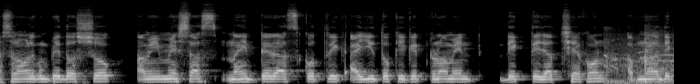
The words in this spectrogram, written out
আসসালামু আলাইকুম, প্রিয় দর্শক। আমি মেসাস নাইট টেরাস কর্তৃক আয়োজিত ক্রিকেট টুর্নামেন্ট দেখতে যাচ্ছি এখন। আপনারা দেখ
